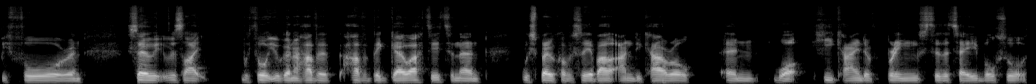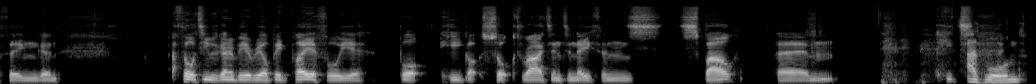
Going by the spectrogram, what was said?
before, and so it was like we thought you were going to have a have a big go at it, and then we spoke obviously about Andy Carroll and what he kind of brings to the table, sort of thing. And I thought he was going to be a real big player for you, but he got sucked right into Nathan's spell. Um, as warned,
